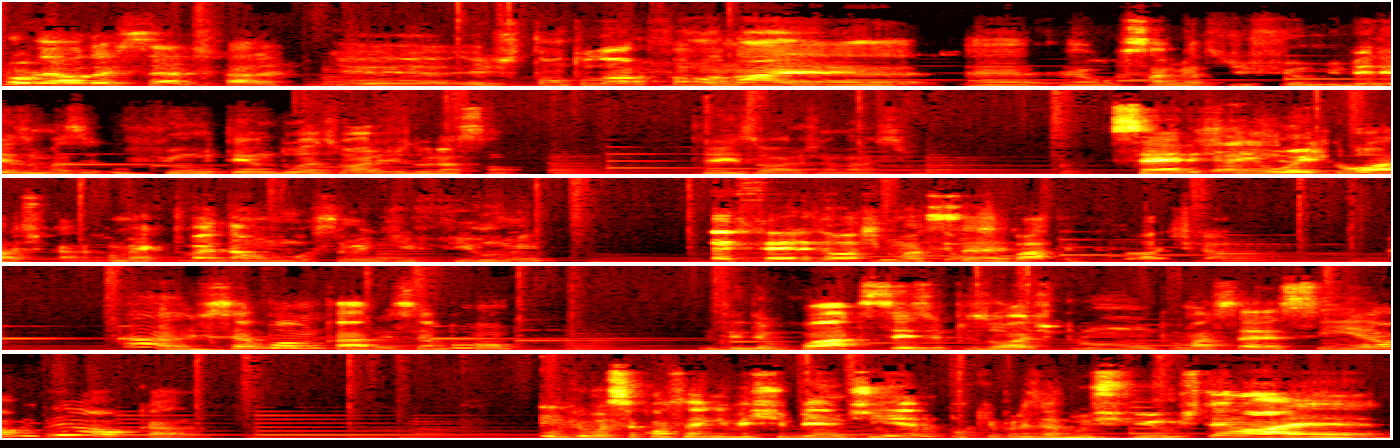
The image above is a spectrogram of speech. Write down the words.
problema das séries, cara, é porque eles estão toda hora falando, ah, é, é, é orçamento de filme. Beleza, mas o filme tem duas horas de duração. Três horas, no máximo. Séries É, tem série- oito horas, cara. Como é que tu vai dar um orçamento de filme? Das séries eu acho que vão ter uns série. quatro episódios, cara. Ah, isso é bom, cara. Isso é bom. Entendeu? Quatro, seis episódios pra, um- pra uma série assim é o ideal, cara. Porque você consegue investir bem o dinheiro, porque, por exemplo, os filmes tem lá, é,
